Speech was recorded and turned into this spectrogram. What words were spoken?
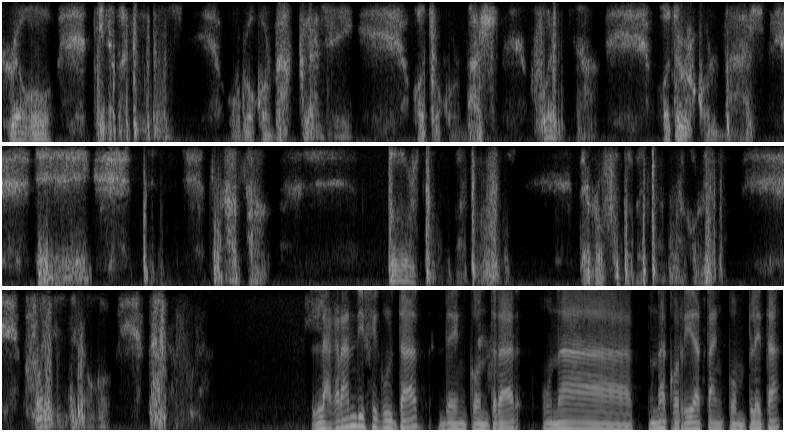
Luego tiene matices, uno con más clase, otro con más fuerza, otro con más eh, raza. Todos estos matices, pero lo fundamental de la corrida fue desde luego la bravura. La gran dificultad de encontrar una, una corrida tan completa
